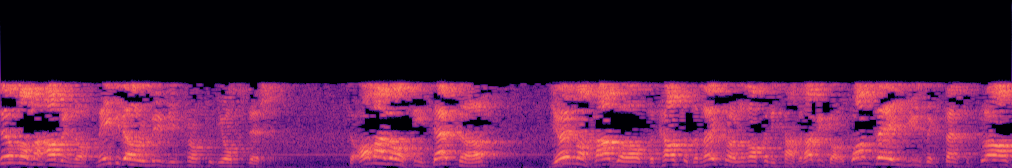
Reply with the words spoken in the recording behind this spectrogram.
Still not Ma'abin Maybe they'll remove you from your position. So Omar he said to her, Yom the castle the Mokra, and Nochali Sabbath. Have you got one day, you use expensive glass,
